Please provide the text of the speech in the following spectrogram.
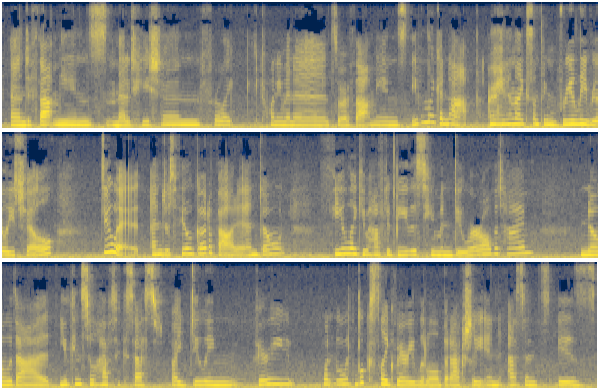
And if that means meditation for like 20 minutes, or if that means even like a nap, or even like something really, really chill, do it and just feel good about it. And don't feel like you have to be this human doer all the time. Know that you can still have success by doing very what, what looks like very little, but actually, in essence, is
